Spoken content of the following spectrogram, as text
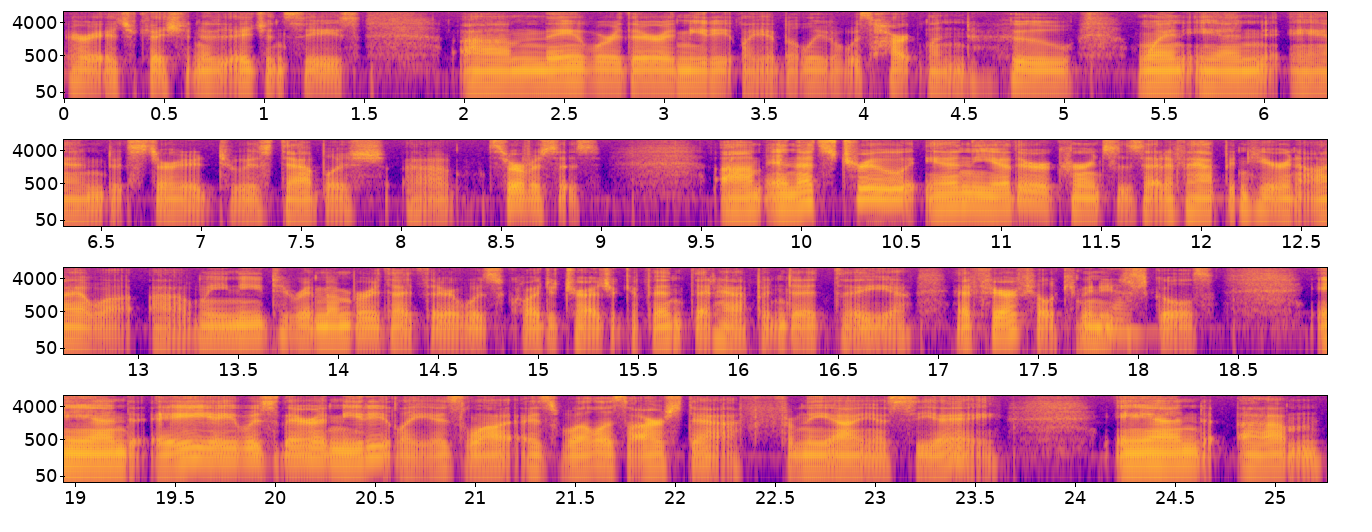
area education agencies. Um, they were there immediately. I believe it was Heartland who went in and started to establish uh, services. Um, and that's true in the other occurrences that have happened here in Iowa. Uh, we need to remember that there was quite a tragic event that happened at the uh, at Fairfield Community yeah. Schools, and AEA was there immediately, as, lo- as well as our staff from the ISEA, and um,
